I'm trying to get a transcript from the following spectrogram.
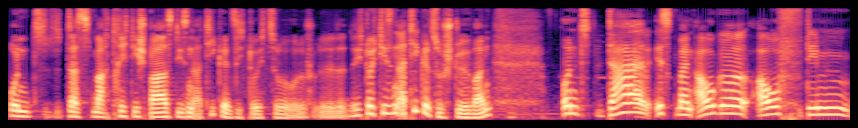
und das macht richtig Spaß, diesen Artikel sich durchzu, sich durch diesen Artikel zu stöbern. Und da ist mein Auge auf dem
